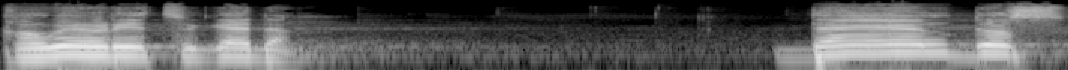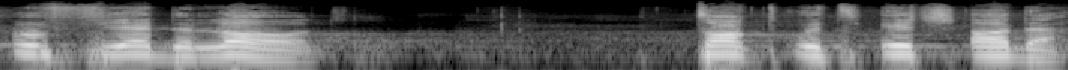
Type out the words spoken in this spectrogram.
Can we read together? Then those who feared the Lord talked with each other,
